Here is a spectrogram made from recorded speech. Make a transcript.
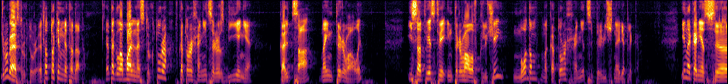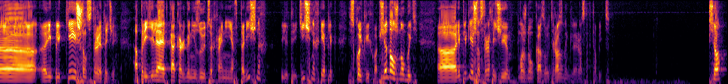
Другая структура — это token metadata. Это глобальная структура, в которой хранится разбиение кольца на интервалы и соответствие интервалов ключей нодам, на которых хранится первичная реплика. И, наконец, э, replication strategy определяет, как организуется хранение вторичных или третичных реплик, и сколько их вообще должно быть. Э, replication strategy можно указывать разных для разных таблиц. Все.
